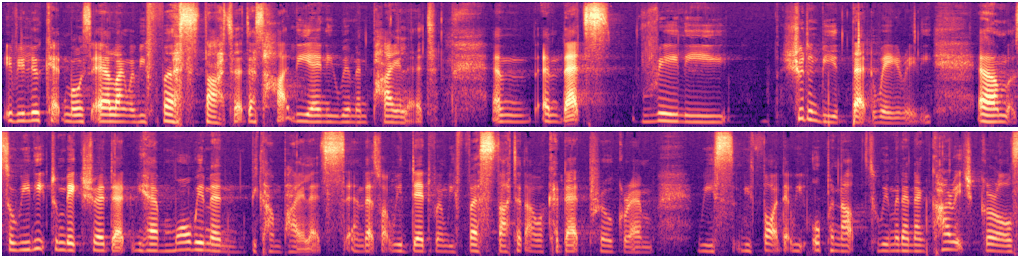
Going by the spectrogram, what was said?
if you look at most airlines when we first started, there's hardly any women pilot. And, and that's really shouldn't be that way, really. Um, so we need to make sure that we have more women become pilots, and that's what we did when we first started our cadet program. We, we thought that we open up to women and encourage girls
